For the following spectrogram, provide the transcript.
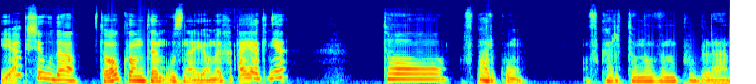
Jak się uda, to kątem u znajomych, a jak nie, to w parku, w kartonowym pudle.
